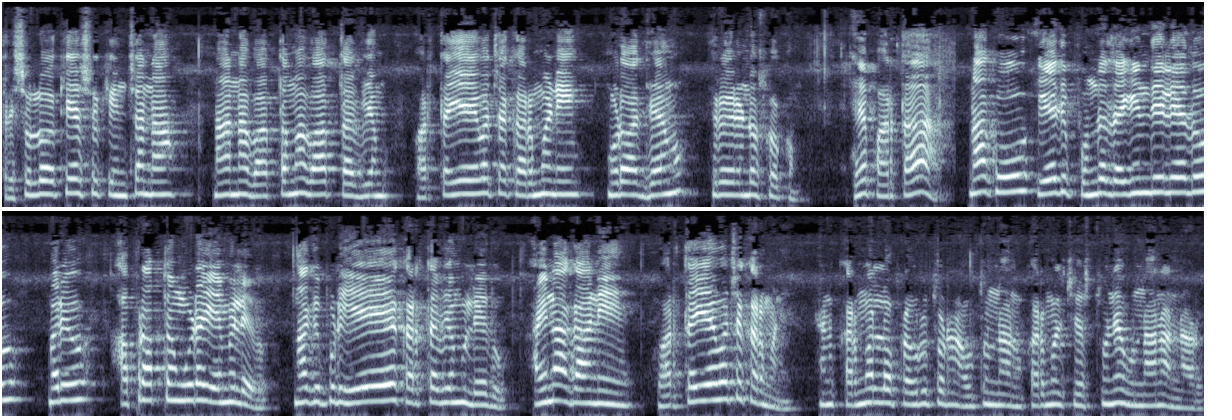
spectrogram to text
త్రిశులోకేశు కించన నాన్న వాత్తమ వాత్తవ్యం వర్తయేవచ కర్మణి. మూడో అధ్యాయము ఇరవై రెండో శ్లోకం. హే పార్త నాకు ఏది పొందదగింది లేదు మరియు అప్రాప్తం కూడా ఏమీ లేదు. నాకు ఇప్పుడు ఏ కర్తవ్యం లేదు. అయినా గాని వర్తయేవచ కర్మని నేను కర్మల్లో ప్రవృత్తుడని అవుతున్నాను కర్మలు చేస్తూనే ఉన్నాను అన్నాడు.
